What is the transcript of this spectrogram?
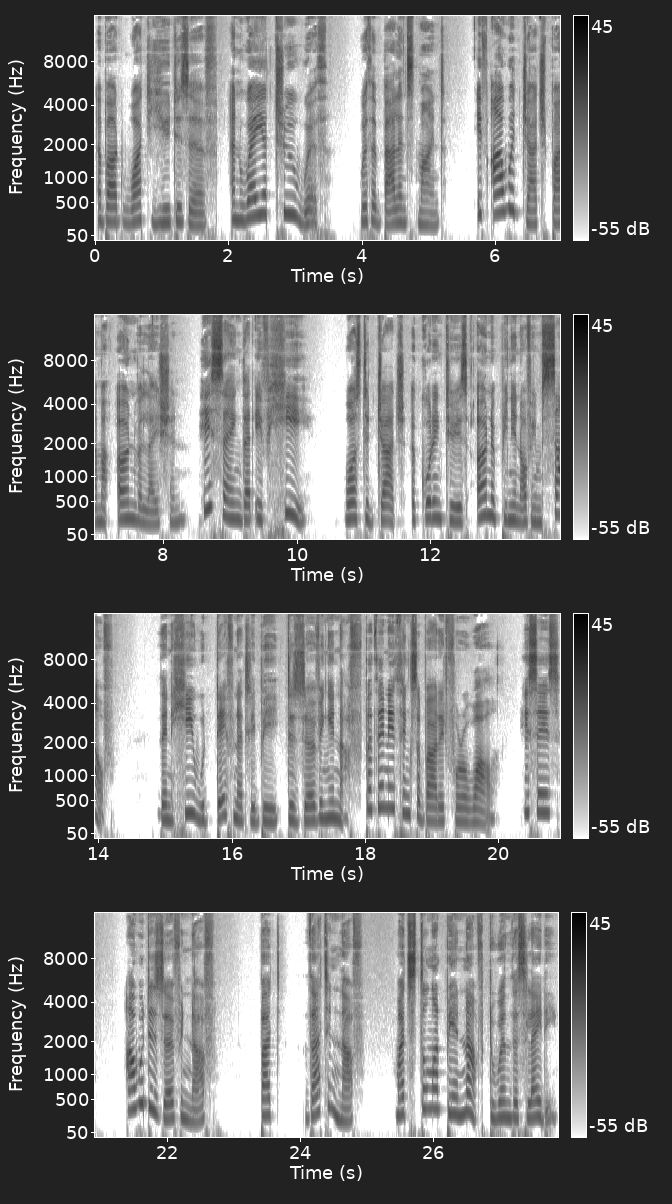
about what you deserve and weigh your true worth with a balanced mind. If I were judged by my own relation, he's saying that if he was to judge according to his own opinion of himself, then he would definitely be deserving enough. But then he thinks about it for a while. He says, I would deserve enough, but that enough might still not be enough to win this lady,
